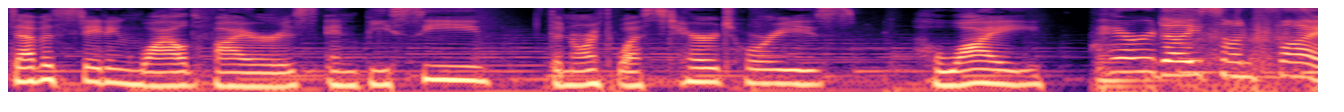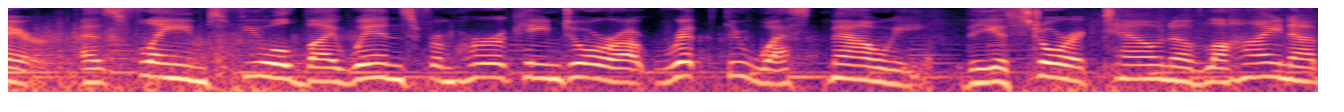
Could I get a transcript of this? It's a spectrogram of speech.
devastating wildfires in BC, the Northwest Territories, Hawaii. Paradise on fire as flames fueled by winds from Hurricane Dora ripped through West Maui. The historic town of Lahaina,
